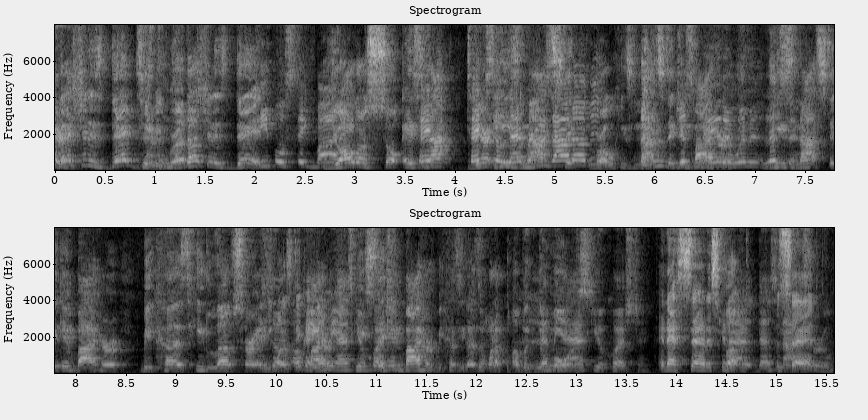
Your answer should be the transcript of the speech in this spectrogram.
is, that shit is dead to me, bro. That shit is dead. People stick by Y'all are so. It's Take- not. Take there- he's not celebrities out of it. bro. He's not sticking by her. He's not sticking by her because he loves her and he wants to stick okay, by let her. me ask you a He's sticking by her because he doesn't want a public Let me ask you a question. and that's sad as Can fuck. I, that's It's not sad. true.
